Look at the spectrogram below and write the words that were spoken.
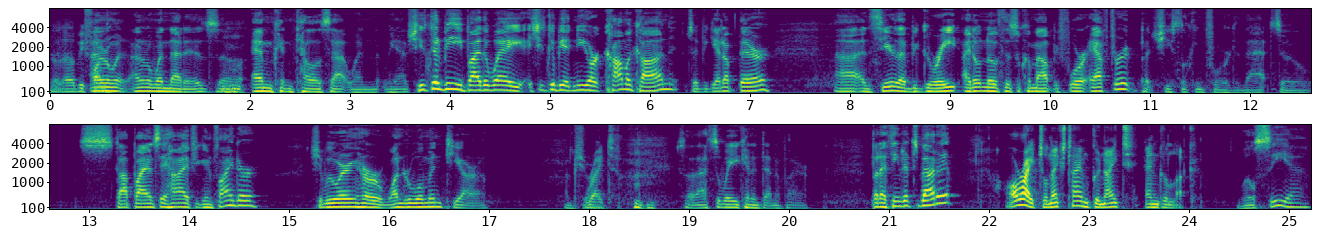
that'll be I fun. don't know. When, I don't know when that is. So Mhm. M can tell us that when we have. She's going to be, by the way, she's going to be at New York Comic Con. So if you get up there uh, and see her, that'd be great. I don't know if this will come out before or after it, but she's looking forward to that. So stop by and say hi if you can find her. She'll be wearing her Wonder Woman tiara. I'm sure. Right. so that's the way you can identify her. But I think that's about it. All right. Till next time. Good night and good luck. We'll see ya.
